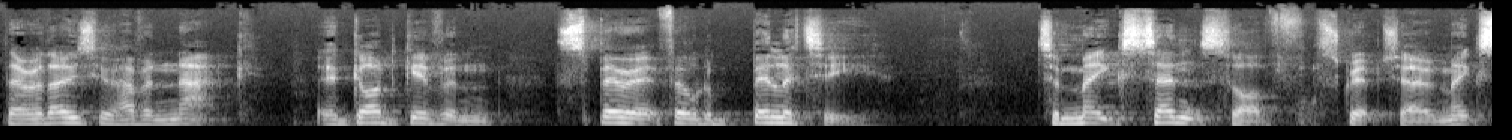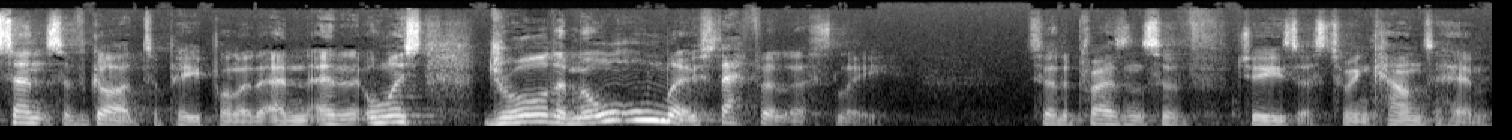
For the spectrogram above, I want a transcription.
There are those who have a knack, a God given, spirit filled ability to make sense of Scripture and make sense of God to people and, and, and almost draw them almost effortlessly to the presence of Jesus, to encounter Him.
